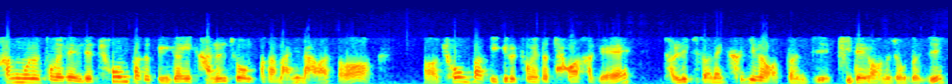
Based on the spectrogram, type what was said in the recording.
항문을 통해서 이제 초음파도 굉장히 가는 초음파가 많이 나와서 어, 초음파 기기를 통해서 정확하게 전립선의 크기는 어떤지, 비대가 어느 정도인지,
